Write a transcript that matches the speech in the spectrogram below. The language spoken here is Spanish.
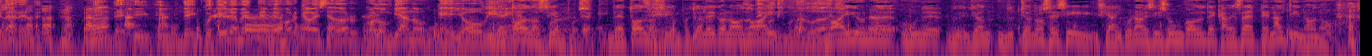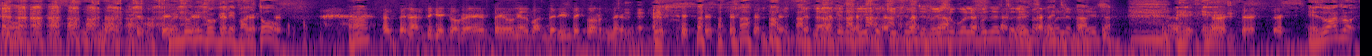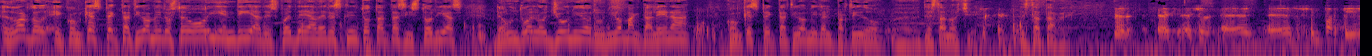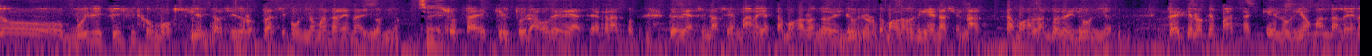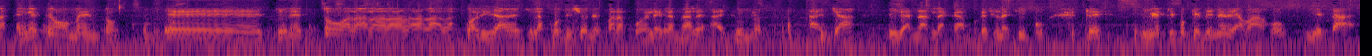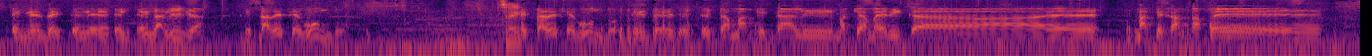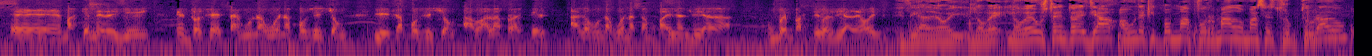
Indiscutiblemente el mejor cabeceador colombiano que yo vi. De todos los tiempos, de, todos los tiempos. Yo le digo, no, no, hay, no hay un, eh, un yo, yo, no sé si, si alguna vez hizo un gol de cabeza de penalti, no, no. Fue el único que le faltó. ¿Ah? El penalti que corrió pegó en el banderín de córner. claro que el único equipo donde no hizo goles fue en el Tolima, ¿cómo le parece? Eh, Eduardo, Eduardo, ¿con qué expectativa mira usted hoy en día, después de haber escrito tantas historias de un duelo junior, Unión Magdalena, ¿con qué expectativa mira el partido eh, de esta noche, de esta tarde? Es, un partido muy difícil como siempre ha sido los clásicos Unión Magdalena Junior. Eso está escriturado desde hace rato, desde hace una semana ya estamos hablando de Junior, no estamos hablando ni de Nacional, estamos hablando de Junior. Entonces, ¿qué es lo que pasa? Que el Unión Magdalena en este momento eh, tiene todas las cualidades y las condiciones para poderle ganarle a Junior allá y ganarle acá, porque es un equipo que es un equipo que viene de abajo y está en el en, la liga, está de segundo. Está de segundo, está más que Cali, más que América, eh, más que Santa Fe, eh, más que Medellín. Entonces está en una buena posición y esa posición avala para que hagan una buena campaña el día de un buen partido el día de hoy. El día de hoy. ¿Lo ve, lo ve usted entonces ya a un equipo más formado, más estructurado?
